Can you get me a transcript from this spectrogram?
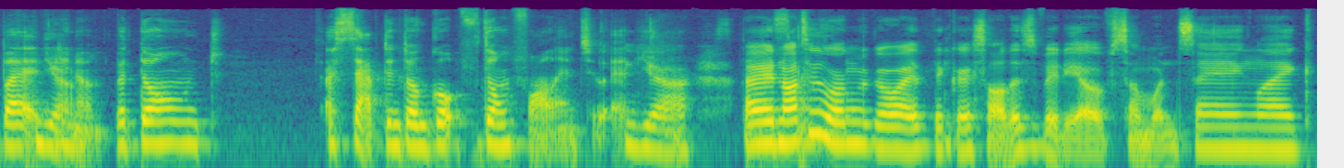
but yeah. you know, but don't accept and don't go don't fall into it yeah i not too long ago i think i saw this video of someone saying like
